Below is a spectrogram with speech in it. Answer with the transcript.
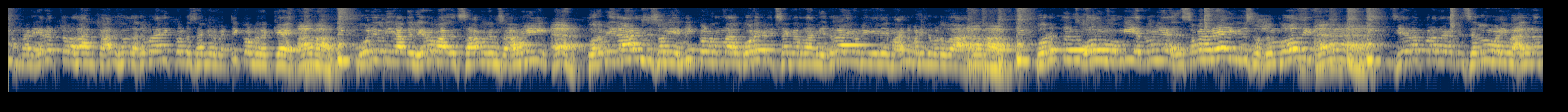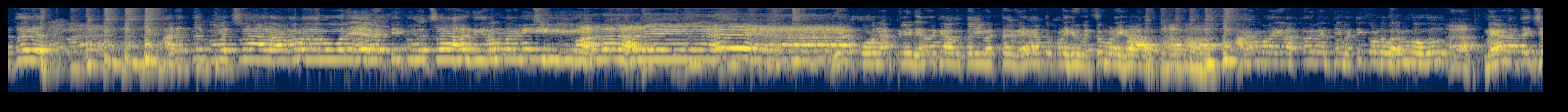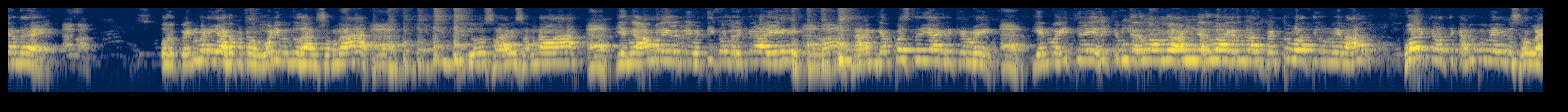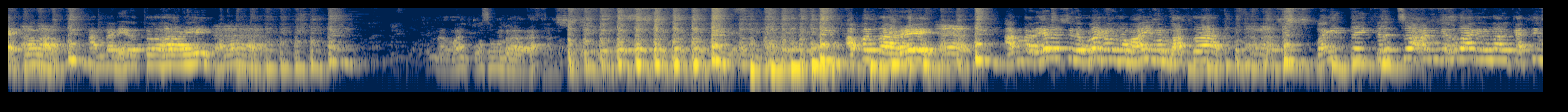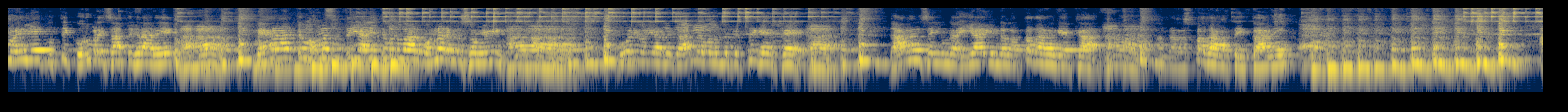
அந்த நேரத்துல தான் கால்கள் அருமாறிக் கொண்டு சங்கர் வெட்டி கொண்டிருக்கேன். ஆமா. ஓடி ஒடியாத வீரமாக சாமகன் சாமி. பொறுமைதான் என்று சொல்லி எண்ணிக்கொண்டிருந்தால் கோடகரி சங்கர் தான் எதிராளியுடைய இதை மாண்டு படித்து விடுவார். பொறுத்தது ஓதும் பொங்கி எசமானே என்று சொல்லும் போது ஆ. சீரப்பிரதகத்தை செல்வமணி வாகனத்து அடுத்து குமச்சார் அனமலமோலே வெட்டி குமச்சார் வீரமணி. ஈரப்போர் நாட்டிலே வீரகாவத்தலை வெட்ட வேளாட்டு படைகள் வெட்டும் படைகள் ஆண்மலைகள் அத்தனை வெட்டி கொண்டு வரும்போது. மேலாட்டை சேர்ந்த ஒரு பெண்மணியாகப்பட்டவர் ஓடி வந்துதான் சொன்னார் ஆ. ஐயோ சாமி சண்டாளா. எங்க ஆம்பளைகள் இப்படி வெட்டி கொண்டிருக்கிறாயே நான் கர்ப்பஸ்திரியாக இருக்கின்றேன். என் வயிற்றிலே இருக்கும் கருவாக கருவாக இருந்தால் வளர்த்தி உண்மையினால் போர்க்களத்துக்கு அனுப்புவேன் என்று சொல்ல அந்த நேரத்துல தானே. நம்மால் பண்றாரா? அப்பத்தானே ஆ. அந்த நேரத்தில் உலகளந்த மாயவன் பார்த்தார். வயிற்றை கிழிச்சு ஆண் இருந்தால் கத்தி முறையிலே குத்தி குறுபடை சாத்துகிறாரே. மேலாட்டு வம்சத்தை அழித்து விடுவார் பொன்னர் என்று சொல்லி ஓடி ஓடியாண்டு காலில் விழுந்து பிச்சை கேட்க. தானம் செய்யுங்க ஐயா என்ற ரத்த தானம் கேட்க ஆமா அந்த ரத்த தானத்தை தானே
